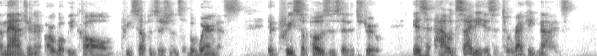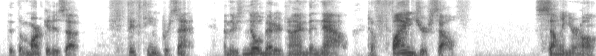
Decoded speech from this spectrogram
imagine, are what we call presuppositions of awareness. It presupposes that it's true. Is it how exciting is it to recognize that the market is up 15% and there's no better time than now to find yourself selling your home?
